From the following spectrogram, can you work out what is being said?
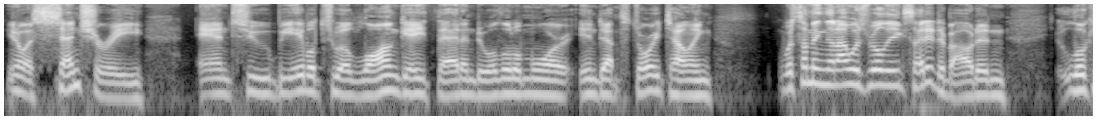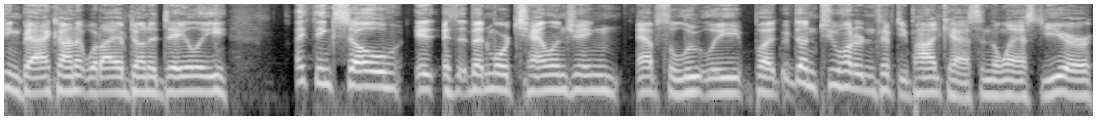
you know, a century and to be able to elongate that into a little more in-depth storytelling was something that I was really excited about. And looking back on it, what I have done a daily, I think so. It, has it been more challenging? Absolutely. But we've done 250 podcasts in the last year,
